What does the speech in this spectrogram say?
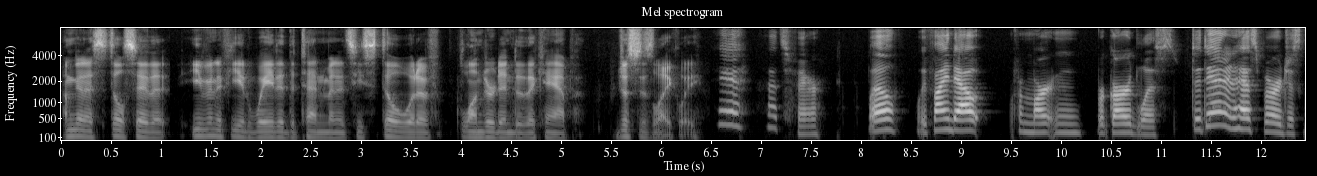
I'm going to still say that even if he had waited the 10 minutes, he still would have blundered into the camp just as likely. Yeah, that's fair. Well, we find out from Martin, regardless, Dedan and Hespa are just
